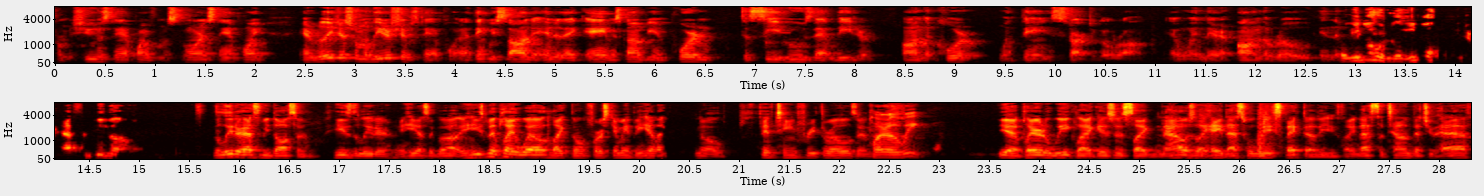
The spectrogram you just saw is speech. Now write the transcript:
from a shooting standpoint, from a scoring standpoint and really just from a leadership standpoint. I think we saw in the end of that game, it's going to be important to see who's that leader on the court when things start to go wrong and when they're on the road in the. Well, you know who the leader has to be though. The leader has to be Dawson. He's the leader, and he has to go out. And he's been playing well. Like the first game, I think he had like you know 15 free throws and player of the week yeah, player of the week. Like it's just like now it's like, hey, that's what we expect out of you. Like that's the talent that you have.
